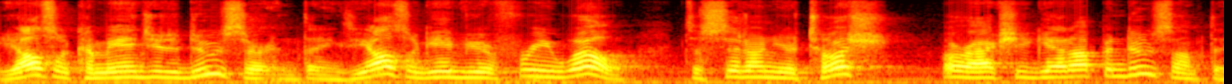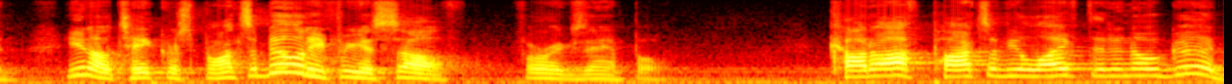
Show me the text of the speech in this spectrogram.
He also commands you to do certain things. He also gave you a free will to sit on your tush or actually get up and do something. You know, take responsibility for yourself, for example. Cut off parts of your life that are no good,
